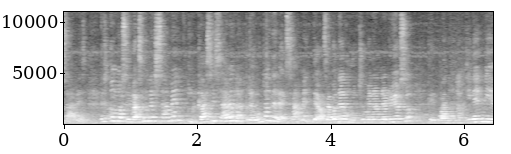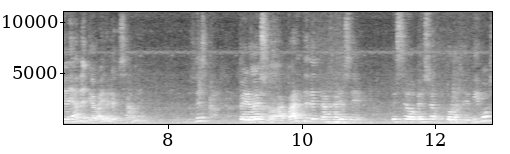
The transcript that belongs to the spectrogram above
sabes. Es como si vas a un examen y casi sabes las preguntas del examen. Te vas a poner mucho menos nervioso que cuando no tienes ni idea de qué va a ir el examen. Entonces, pero eso, aparte de trabajar ese, eso, eso por objetivos,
